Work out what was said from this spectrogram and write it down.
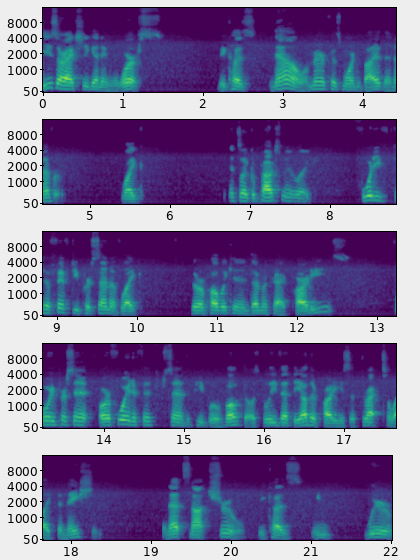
these are actually getting worse. Because now America's more divided than ever. Like, it's like approximately like 40 to 50 percent of like the Republican and Democratic parties 40% or 40 to 50% of the people who vote those believe that the other party is a threat to like the nation. And that's not true because we we're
